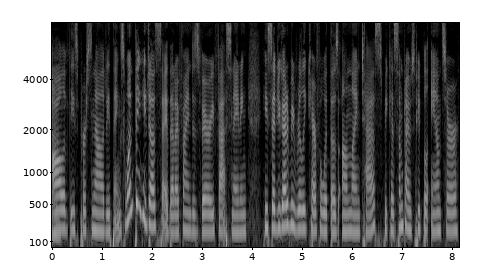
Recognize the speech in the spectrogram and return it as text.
all of these personality things. One thing he does say that I find is very fascinating. He said you got to be really careful with those online tests because sometimes people answer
